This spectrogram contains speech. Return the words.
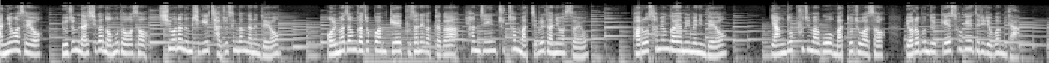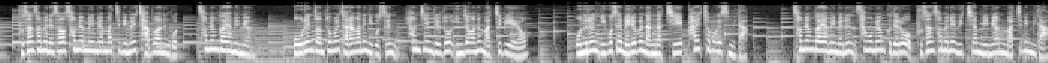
안녕하세요. 요즘 날씨가 너무 더워서 시원한 음식이 자주 생각나는데요. 얼마 전 가족과 함께 부산에 갔다가 현지인 추천 맛집을 다녀왔어요. 바로 서면가야밀면인데요. 양도 푸짐하고 맛도 좋아서 여러분들께 소개해드리려고 합니다. 부산 서면에서 서면밀면 맛집임을 자부하는 곳 서면가야밀면. 오랜 전통을 자랑하는 이곳은 현지인들도 인정하는 맛집이에요. 오늘은 이곳의 매력을 낱낱이 파헤쳐 보겠습니다. 서면가야밀면은 상호명 그대로 부산 서면에 위치한 밀면 맛집입니다.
